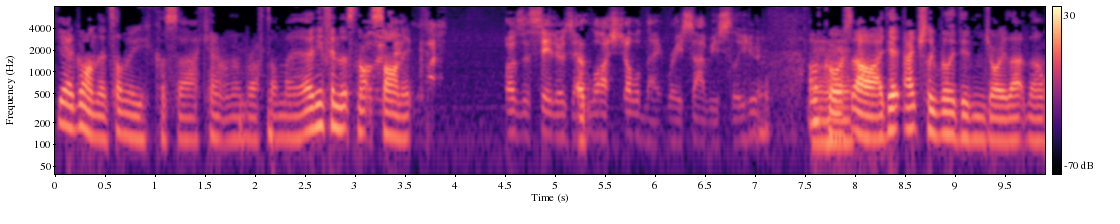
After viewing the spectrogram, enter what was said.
yeah, go on then. Tell me because uh, I can't remember off the top of my head. Anything that's not Well, Sonic, that- I was gonna say there's that Lost Shovel Knight race, obviously. Here. Of course. Oh, I did actually really did enjoy that though.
